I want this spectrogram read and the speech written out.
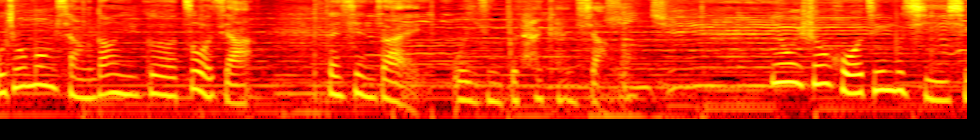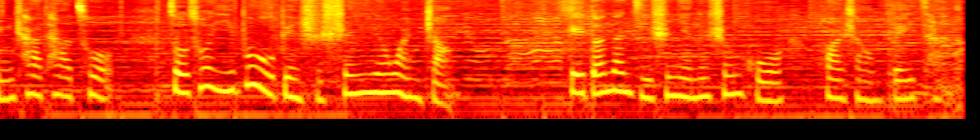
我就梦想当一个作家，但现在我已经不太敢想了，因为生活经不起行差踏错，走错一步便是深渊万丈，给短短几十年的生活画上悲惨的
